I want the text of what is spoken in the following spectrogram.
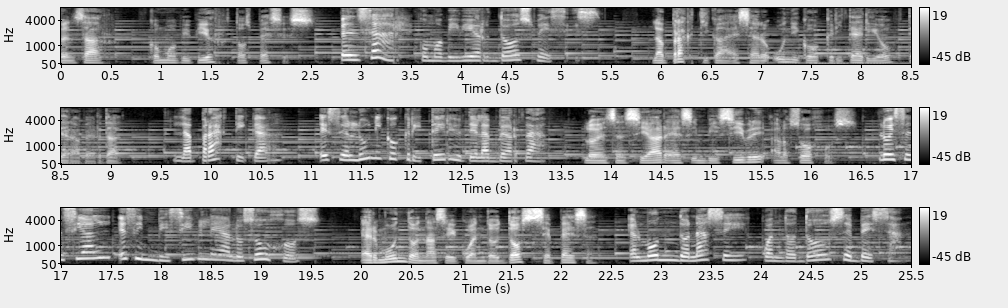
Pensar cómo vivir dos veces. Pensar como vivir dos veces. La práctica es el único criterio de la verdad. La práctica es el único criterio de la verdad. Lo esencial es invisible a los ojos. Lo esencial es invisible a los ojos. El mundo nace cuando dos se besan. El mundo nace cuando dos se besan.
